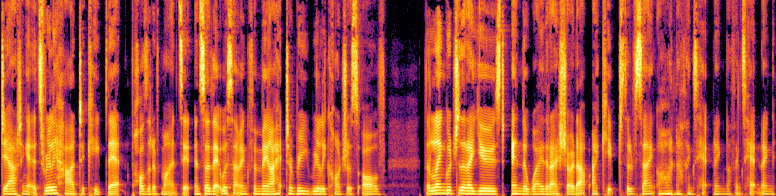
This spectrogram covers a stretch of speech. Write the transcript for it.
doubting it, it's really hard to keep that positive mindset. And so that was something for me I had to be really conscious of the language that I used and the way that I showed up. I kept sort of saying, Oh, nothing's happening, nothing's happening.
